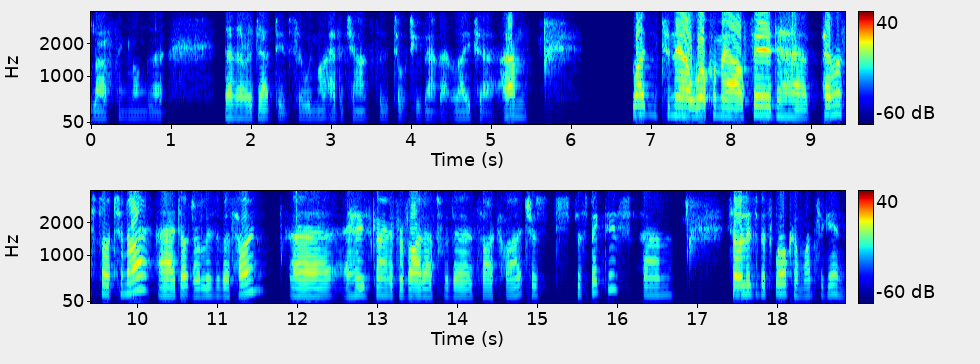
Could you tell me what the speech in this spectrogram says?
lasting longer than they're adaptive. So we might have a chance to talk to you about that later. Um, I'd like to now welcome our third uh, panellist for tonight, uh, Dr. Elizabeth Hone, uh, who's going to provide us with a psychiatrist's perspective. Um, so Elizabeth, welcome once again.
